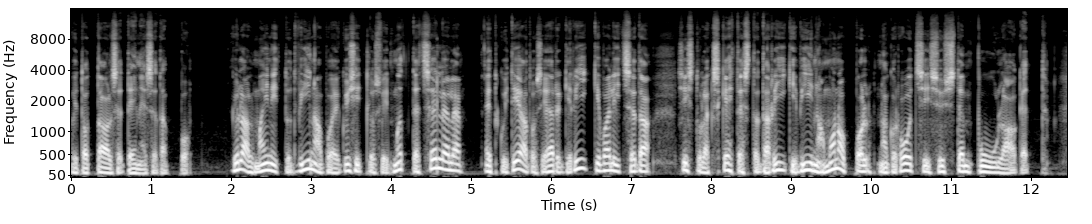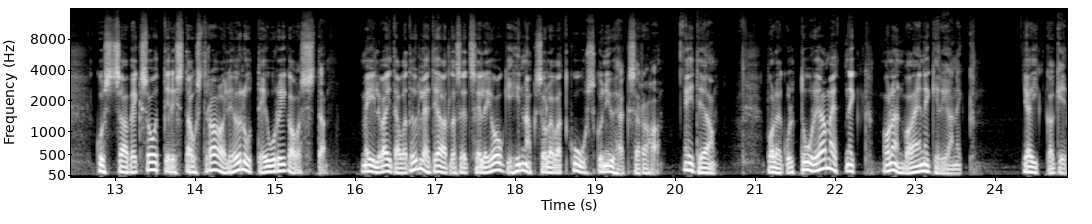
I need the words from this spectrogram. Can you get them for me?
või totaalset enesetappu. ülalmainitud viinapoe küsitlus viib mõtted sellele, et kui teaduse järgi riiki valitseda, siis tuleks kehtestada riigi viinamonopol nagu Rootsi süstem puulaaget, kust saab eksootilist Austraalia õlut euriga osta. meil väidavad õlleteadlased selle joogi hinnaks olevat kuus kuni üheksa raha. ei tea, pole kultuuriametnik, olen vaene kirjanik. ja ikkagi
